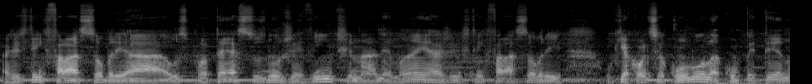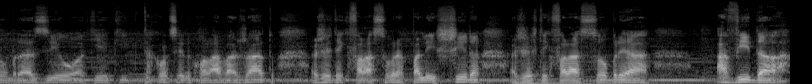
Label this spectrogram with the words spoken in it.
a gente tem que falar sobre a, os protestos no G20 na Alemanha, a gente tem que falar sobre o que aconteceu com Lula, com o PT no Brasil, aqui, o que está acontecendo com a Lava Jato, a gente tem que falar sobre a Palestina, a gente tem que falar sobre a, a vida,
